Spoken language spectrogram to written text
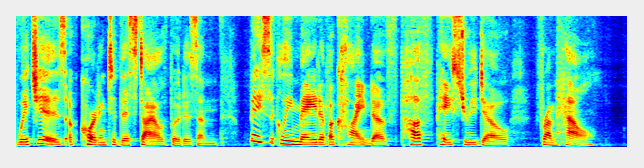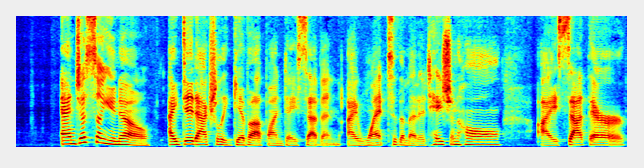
which is, according to this style of Buddhism, basically made of a kind of puff pastry dough from hell. And just so you know, I did actually give up on day seven. I went to the meditation hall. I sat there.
